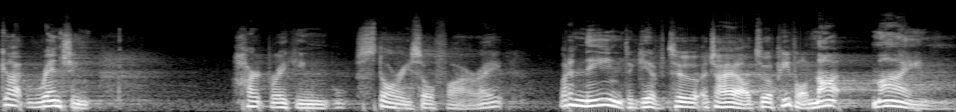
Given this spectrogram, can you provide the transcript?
gut wrenching heartbreaking story so far, right? What a name to give to a child, to a people, not mine.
